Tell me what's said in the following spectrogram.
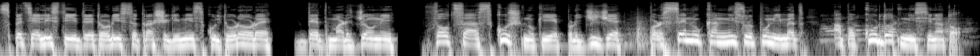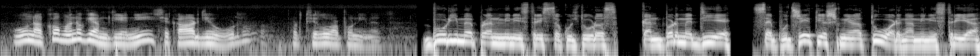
Specialisti i Drejtorisë së Trashëgimisë Kulturore, Ded Margjoni, thotë se askush nuk i jep përgjigje përse nuk kanë nisur punimet apo kur do të nisin ato. Unë akoma nuk jam në dijeni që ka ardhur një urdhër për të filluar punimet. Burime pranë Ministrisë së Kulturës kanë bërë me dije se buxheti është miratuar nga ministria,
